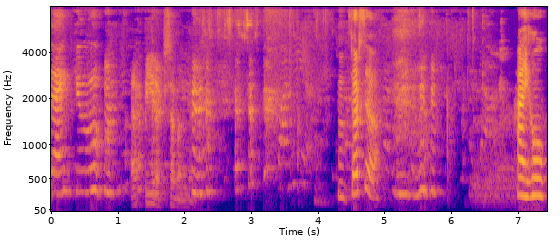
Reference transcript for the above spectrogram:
ಥ್ಯಾಂಕ್ ಯು ಹ್ಯಾಪಿ ರಕ್ಷಾಬಂಧನ್ ಹ್ಞೂ ತೋರಿಸು. ಐ ಹೋಪ್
